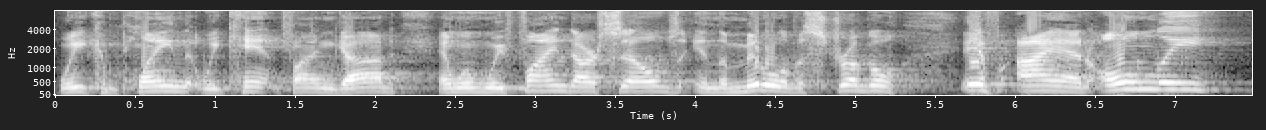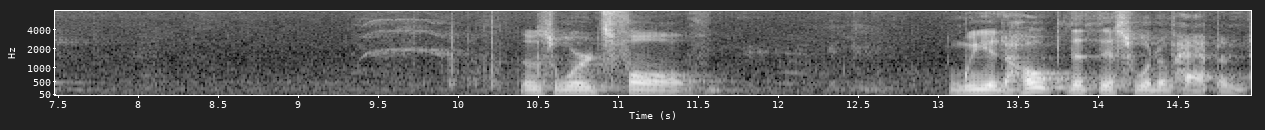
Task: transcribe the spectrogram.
We complain that we can't find God, and when we find ourselves in the middle of a struggle, if I had only, those words fall. We had hoped that this would have happened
